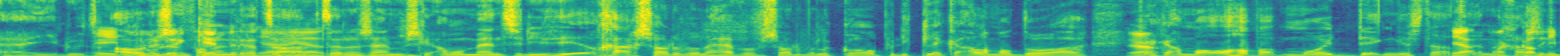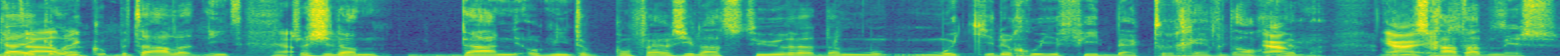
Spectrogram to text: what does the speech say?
En je doet En je ouders en kinderen ja, ja. Dan zijn misschien allemaal mensen die het heel graag zouden willen hebben of zouden willen kopen. Die klikken allemaal door. Kijken allemaal, oh wat mooi ding is dat. Ja, en dan maar gaan ze kijken, betalen. maar die betalen het niet. Dus als je dan daar ook niet op conversie laat sturen, dan mo- moet je de goede feedback teruggeven, het algoritme. Ja, Anders gaat dat mis.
